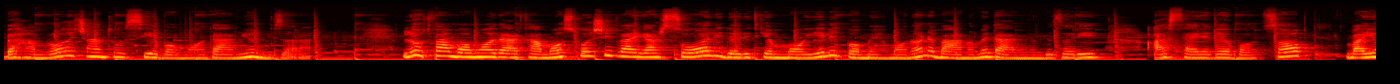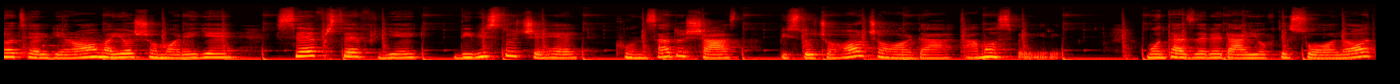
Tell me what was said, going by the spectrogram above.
به همراه چند توصیه با ما در میون می‌ذارن. لطفا با ما در تماس باشید و اگر سوالی دارید که مایلید با مهمانان برنامه در میون بذارید از طریق واتساپ و یا تلگرام و یا شماره 001 240 560 2414 تماس بگیرید. منتظر دریافت سوالات،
